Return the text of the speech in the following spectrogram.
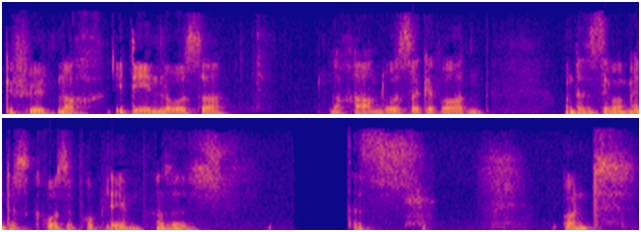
gefühlt noch ideenloser, noch harmloser geworden. Und das ist im Moment das große Problem. Also das, das und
